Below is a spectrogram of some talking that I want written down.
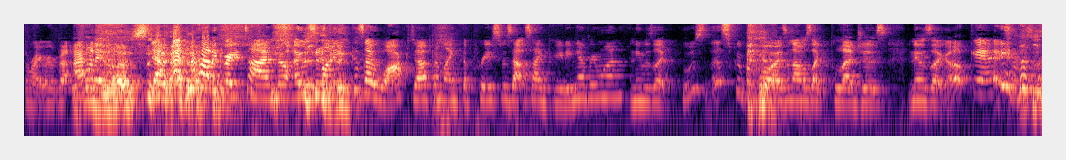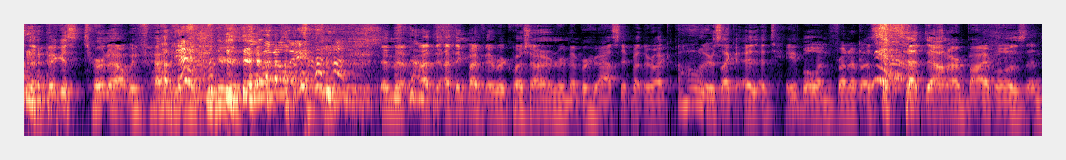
the right word, but It I had a, yeah, I, I had a great time. No, it was funny because I walked up and like the priest was outside greeting everyone, and he was like, "Who's this group of boys?" And I was like, "Pledges," and he was like, "Okay." this is the biggest turnout we've had in Yeah. years Literally. And then I, th- I think my favorite question I don't even remember who asked it but they're like oh there's like a, a table in front of us to set down our bibles and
